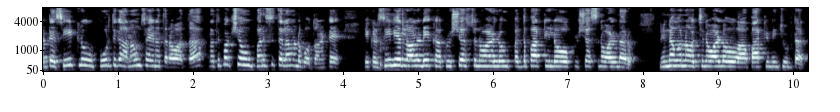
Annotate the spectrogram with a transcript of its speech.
అంటే సీట్లు పూర్తిగా అనౌన్స్ అయిన తర్వాత ప్రతిపక్షం పరిస్థితి ఎలా ఉండబోతుంది? అంటే ఇక్కడ సీనియర్లు ఆల్రెడీ ఇక్కడ కృషి చేస్తున్న వాళ్ళు పెద్ద పార్టీలో కృషి చేస్తున్న వాళ్ళు ఉన్నారు. నిన్న మొన్న వచ్చిన వాళ్ళు ఆ పార్టీ నుంచి ఉంటారు.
